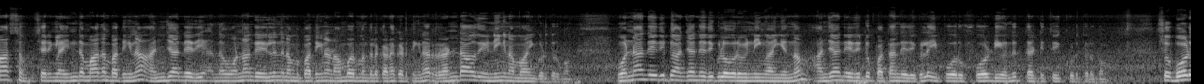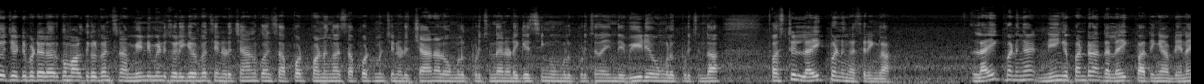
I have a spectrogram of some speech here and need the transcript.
மாதம் சரிங்களா? இந்த மாதம் பார்த்தீங்கன்னா அஞ்சாந்தேதி அந்த ஒன்றாந்தேதியிலேருந்து நம்ம பார்த்தீங்கன்னா நம்பர் மந்தில் கணக்கு எடுத்திங்கன்னா ரெண்டாவது இன்னிங் நம்ம வாங்கி கொடுத்துருக்கோம். ஒன்றாந்தேதி டு அஞ்சாந்தேதிக்குள்ளே ஒரு வின்னிங் வாங்கியிருந்தோம். அஞ்சாந்தேதி டு பத்தாந்தேதிக்குள்ளே இப்போ ஒரு ஃபோர் டி வந்து தேர்ட்டி தூக்கி கொடுத்துருக்கோம். ஸோ போர்டு வச்சு எட்டுப்பட்ட எல்லாருக்கும் வாழ்த்துக்கள் ஃப்ரெண்ட்ஸ் நான் மீண்டும் மீண்டும் சொல்லிக்கிறேன் ஃப்ரெண்ட்ஸ் என்னோட சேனல் கொஞ்சம் சப்போர்ட் பண்ணுங்கள் சப்போர்ட் பண்ணி என்னோட சேனல் உங்களுக்கு பிடிச்சிருந்தா என்னோட கெஸ்ஸிங் உங்களுக்கு பிடிச்சிருந்தா இந்த வீடியோ உங்களுக்கு பிடிச்சிருந்தா ஃபஸ்ட்டு லைக் பண்ணுங்கள் சரிங்களா? லைக் பண்ணுங்கள் நீங்கள் பண்ணுற அந்த லைக் பார்த்தீங்க அப்படின்னா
